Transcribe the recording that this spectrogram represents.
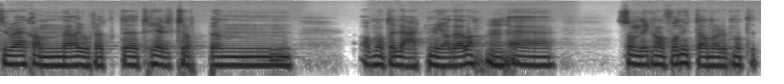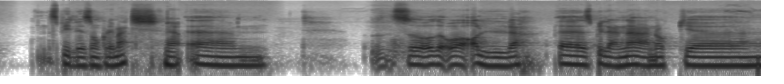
tror jeg kan ha gjort at uh, hele troppen har på en måte lært mye av det. da eh, Som de kan få nytte av når de på en måte spiller ordentlig match. Ja. Eh, så, og alle eh, spillerne er nok eh,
